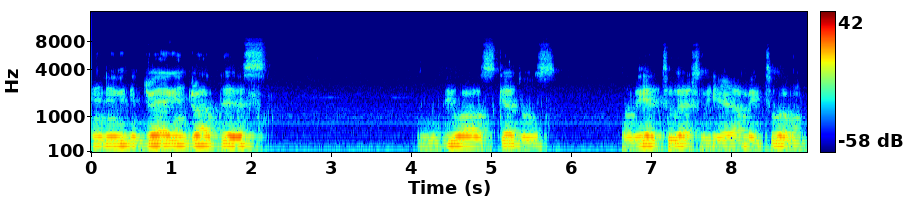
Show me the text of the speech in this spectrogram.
And then we can drag and drop this. And view all schedules. Well, we had two actually here. I made two of them.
